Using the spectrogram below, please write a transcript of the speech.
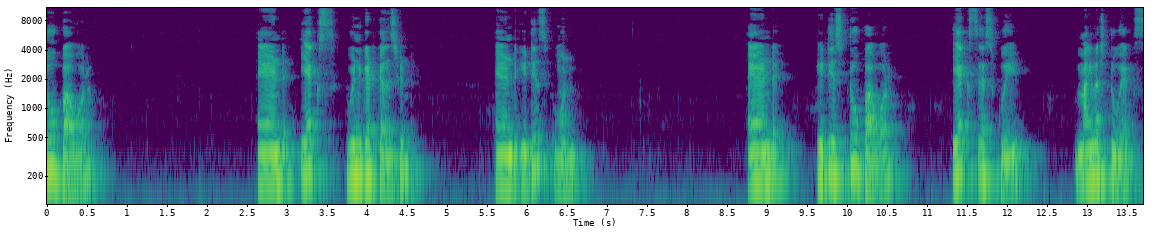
2 power and x will get cancelled and it is 1 and it is 2 power x square minus 2x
